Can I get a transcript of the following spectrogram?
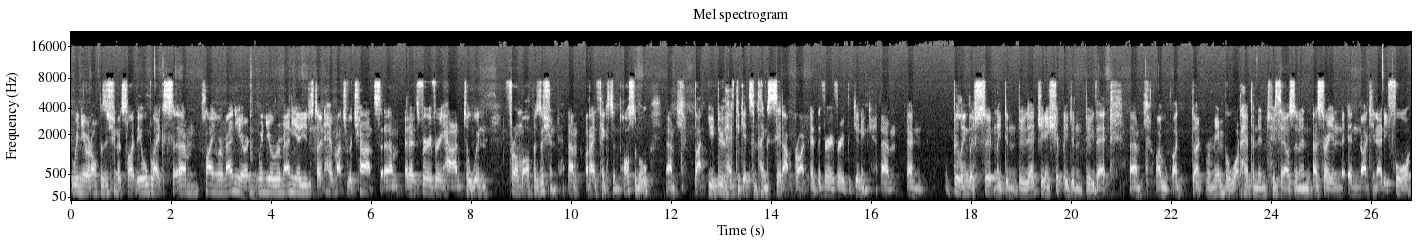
when you're in opposition, it's like the All Blacks um, playing Romania, and when you're Romania, you just don't have much of a chance, um, and it's very, very hard to win from opposition. Um, I don't think it's impossible, um, but you do have to get some things set up right at the very, very beginning. Um, and Bill English certainly didn't do that. Jenny Shipley didn't do that. Um, I, I, don't remember what happened in 2000 and uh, sorry in, in 1984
